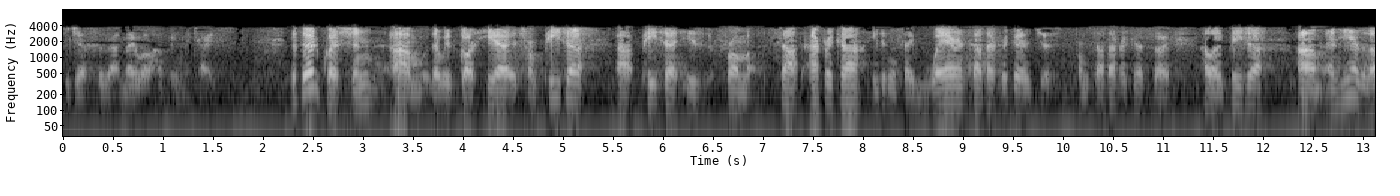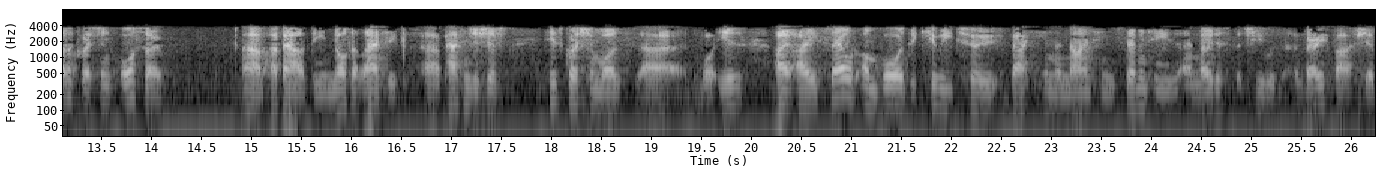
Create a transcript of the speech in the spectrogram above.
suggests that that may well have been the case. The third question um, that we've got here is from Peter. Uh, Peter is from South Africa. He didn't say where in South Africa, just from South Africa. So, hello, Peter. Um, and he has another question also um, about the North Atlantic uh, passenger ships. His question was, uh, well, is I, I sailed on board the QE2 back in the 1970s and noticed that she was a very fast ship.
